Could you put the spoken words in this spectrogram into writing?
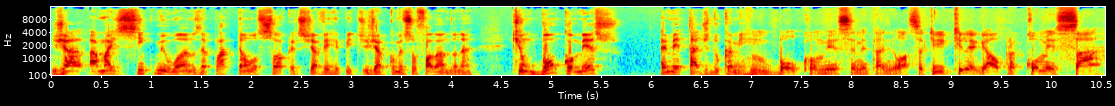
já há mais de 5 mil anos, né, Platão ou Sócrates já vem repetir, já começou falando, né? Que um bom começo é metade do caminho. Um bom começo é metade. Nossa, que, que legal para começar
